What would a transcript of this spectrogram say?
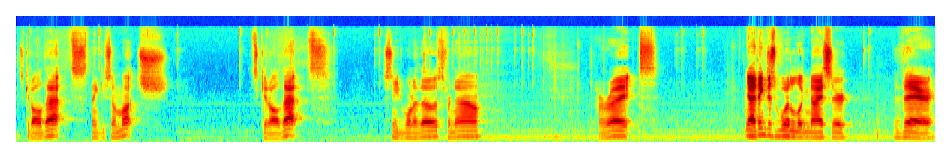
Let's get all that. Thank you so much. Let's get all that. Just need one of those for now. All right. Yeah, I think just wood will look nicer there.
